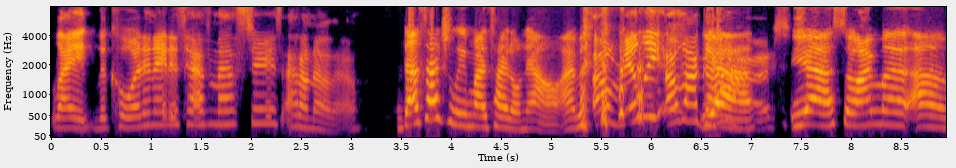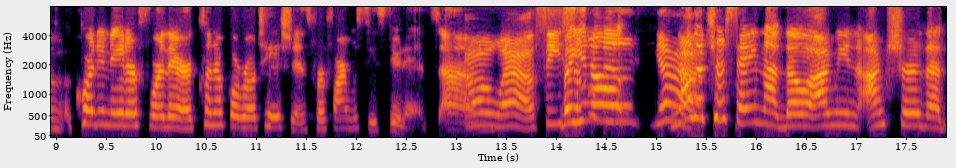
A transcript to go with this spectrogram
like the coordinators have masters. I don't know though. That's actually my title now i'm Oh really? Oh my gosh. Yeah. yeah so i'm a um, coordinator for their clinical rotations for pharmacy students um, Oh wow. See, But you know, them- yeah. Now that you're saying that, though, I mean, I'm sure that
